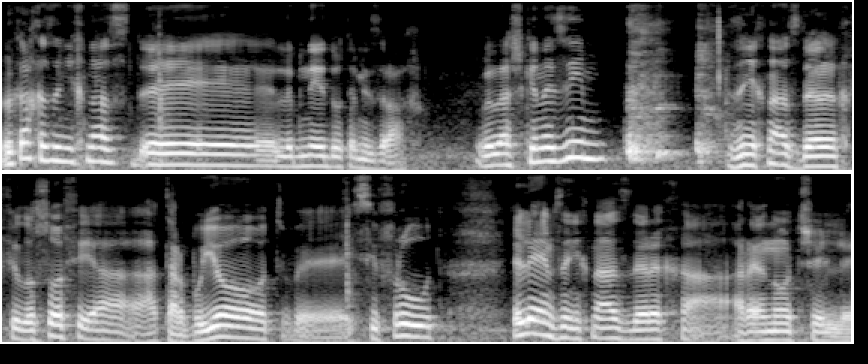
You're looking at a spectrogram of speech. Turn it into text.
וככה זה נכנס אה, לבני עדות המזרח. ולאשכנזים זה נכנס דרך פילוסופיה, התרבויות וספרות. אליהם זה נכנס דרך הרעיונות של, אה,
